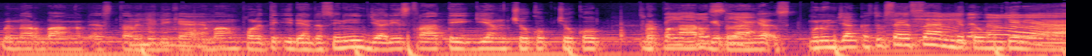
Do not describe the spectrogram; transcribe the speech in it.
Benar banget Esther. Jadi kayak emang politik identitas ini jadi strategi yang cukup-cukup berpengaruh gitu kan, ya. nggak menunjang kesuksesan Hmm, gitu betul. mungkin ya.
